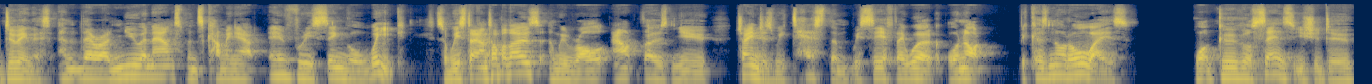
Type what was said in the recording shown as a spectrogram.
doing this. And there are new announcements coming out every single week. So we stay on top of those and we roll out those new changes. We test them. We see if they work or not, because not always what Google says you should do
